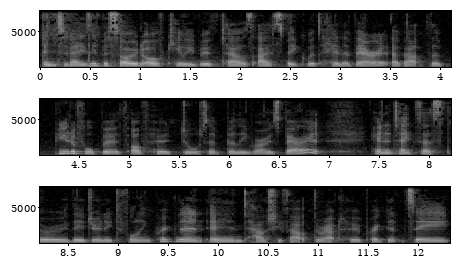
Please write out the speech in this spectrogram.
In today's episode of Kiwi Birth Tales, I speak with Hannah Barrett about the beautiful birth of her daughter, Billie Rose Barrett. Hannah takes us through their journey to falling pregnant and how she felt throughout her pregnancy,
